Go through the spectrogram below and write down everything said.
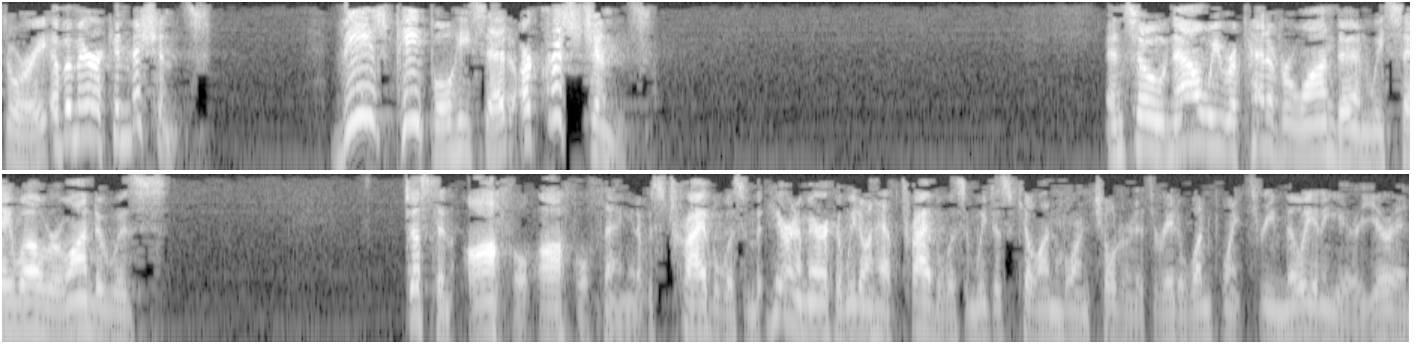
story of American missions. These people, he said, are Christians. And so now we repent of Rwanda and we say, well, Rwanda was just an awful, awful thing. And it was tribalism. But here in America, we don't have tribalism. We just kill unborn children at the rate of 1.3 million a year, year in,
